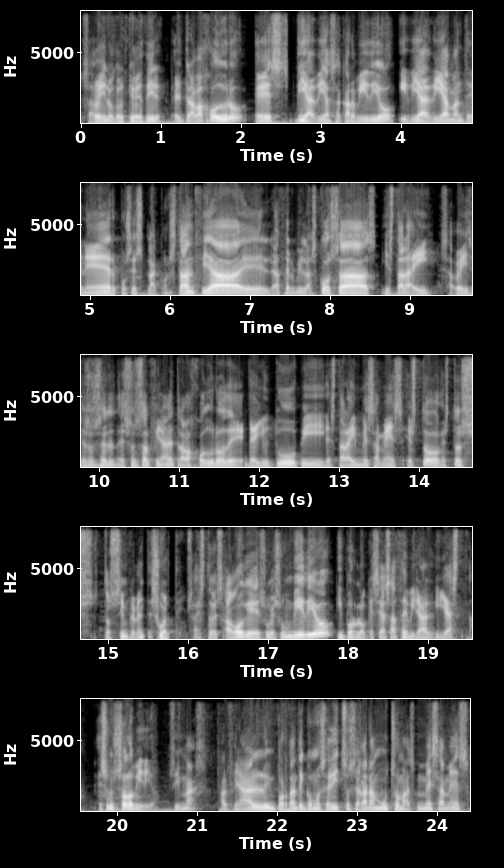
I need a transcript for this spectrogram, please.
¿Sabéis lo que os quiero decir? El trabajo duro es día a día sacar vídeo y día a día mantener, pues es la constancia, el hacer bien las cosas y estar ahí, ¿sabéis? Eso es, el, al final el trabajo duro de, de, YouTube y de estar ahí mes a mes. Esto, esto, es, esto es simplemente suerte. O sea, esto es algo que subes un vídeo y por lo que sea se hace viral y ya está. Es un solo vídeo, sin más. Al final lo importante, y como os he dicho, se gana mucho más mes a mes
